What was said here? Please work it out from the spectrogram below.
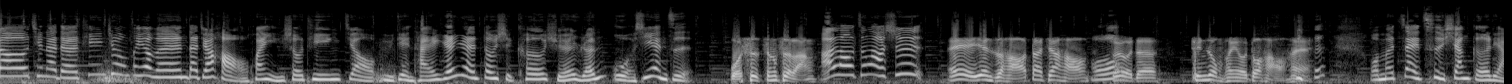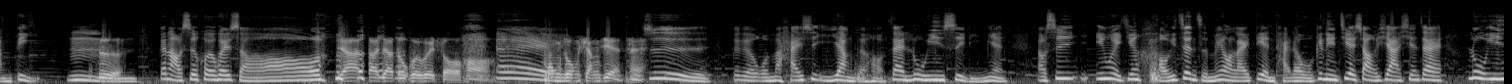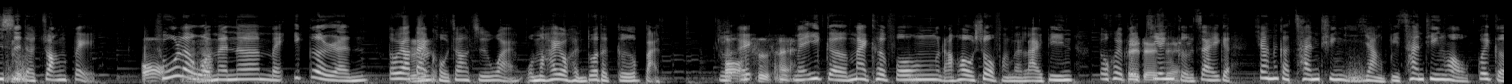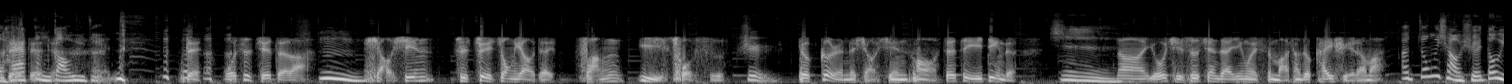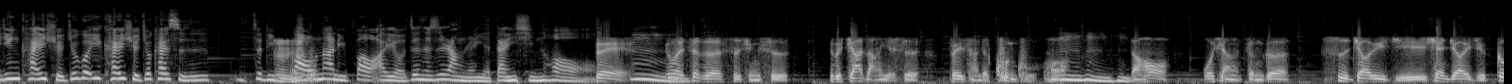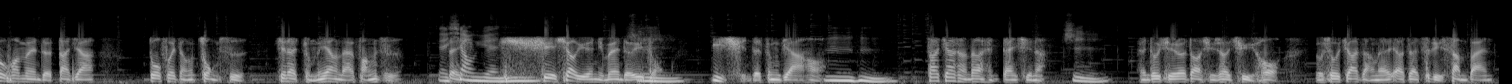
Hello，亲爱的听众朋友们，大家好，欢迎收听教育电台。人人都是科学人，我是燕子，我是曾志郎。Hello，曾老师。哎，燕子好，大家好，所有的听众朋友都好。嘿，我们再次相隔两地。嗯，是跟老师挥挥手呀，大家都挥挥手 哈，哎，空中相见，是这个我们还是一样的哈，在录音室里面，老师因为已经好一阵子没有来电台了，我跟您介绍一下现在录音室的装备。哦，除了我们呢，每一个人都要戴口罩之外，我们还有很多的隔板。哦，是每一个麦克风，然后受访的来宾都会被间隔在一个像那个餐厅一样，比餐厅哦规格还要更高一点。对，我是觉得啦，嗯，小心是最重要的防疫措施，是就个人的小心哈，这是一定的。是，那尤其是现在，因为是马上就开学了嘛。啊，中小学都已经开学，结果一开学就开始这里报那里报，哎呦，真的是让人也担心哈。对，嗯，因为这个事情是这个家长也是非常的困苦哈。嗯哼哼。然后，我想整个市教育局、县教育局各方面的大家都非常重视，现在怎么样来防止在校园、学校园里面的一种疫情的增加哈。嗯哼。大家长当然很担心啊，是很多学生到学校去以后，有时候家长呢要在这里上班，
